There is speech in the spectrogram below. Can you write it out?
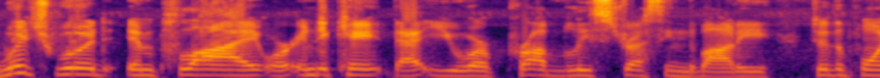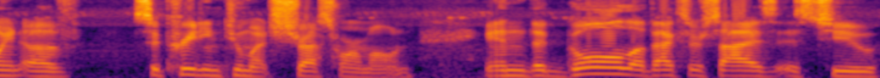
which would imply or indicate that you are probably stressing the body to the point of secreting too much stress hormone. And the goal of exercise is to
